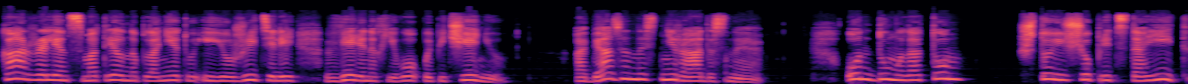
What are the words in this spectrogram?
Карролен смотрел на планету и ее жителей, веренных его попечению. Обязанность нерадостная. Он думал о том, что еще предстоит,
